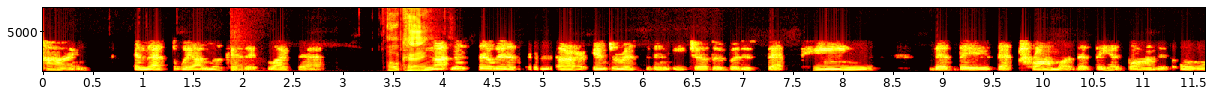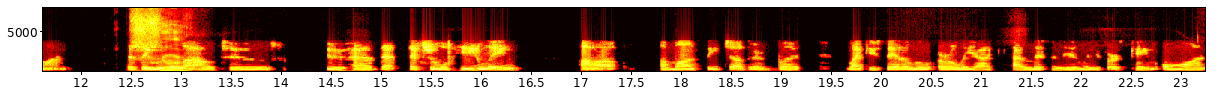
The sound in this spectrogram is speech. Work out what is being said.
time, and that's the way I look at it, like that. Okay. Not necessarily that they are interested in each other, but it's that pain that they that trauma that they had bonded on that they sure. was allowed to to have that sexual healing uh, amongst each other. But like you said a little earlier, I, I listened in when you first came on.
